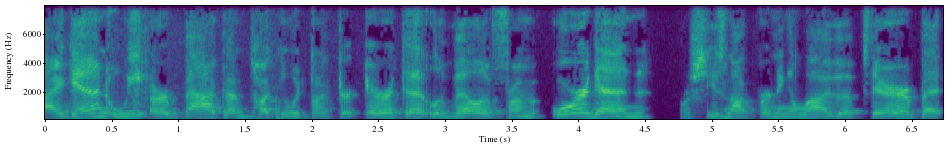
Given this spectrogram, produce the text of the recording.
Hi again. We are back. I'm talking with Dr. Erica La Vella from Oregon. Well, she's not burning alive up there, but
